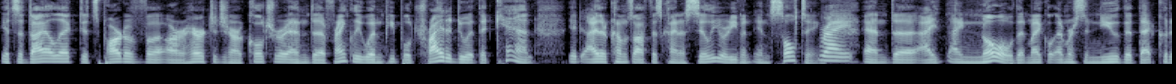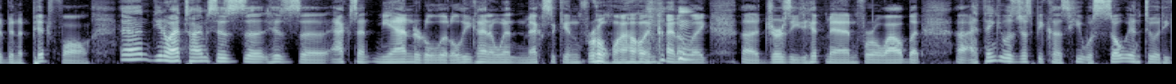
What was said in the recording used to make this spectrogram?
it's a dialect. It's part of uh, our heritage and our culture, and uh, frankly, when people try to do it that can't, it either comes off as kind of silly or even insulting. Right. And uh, I I know that Michael Emerson knew that that could have been a pitfall, and you know at times his uh, his uh, accent meandered a little. He kind of went Mexican for a while and kind of like uh, Jersey hitman for a while. But uh, I think it was just because he was so into it. He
